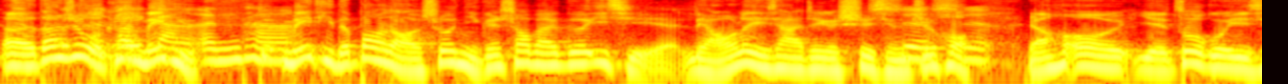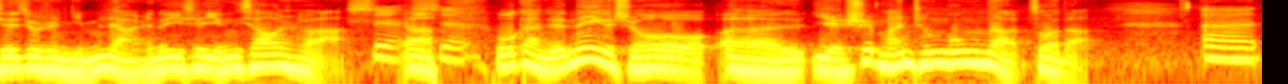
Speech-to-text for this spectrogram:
呃，当时我看媒体媒体的报道说，你跟烧白哥一起聊了一下这个事情之后，然后也做过一些就是你们两人的一些营销，是吧？是是。我感觉那个时候呃也是蛮成功的做的。嗯。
